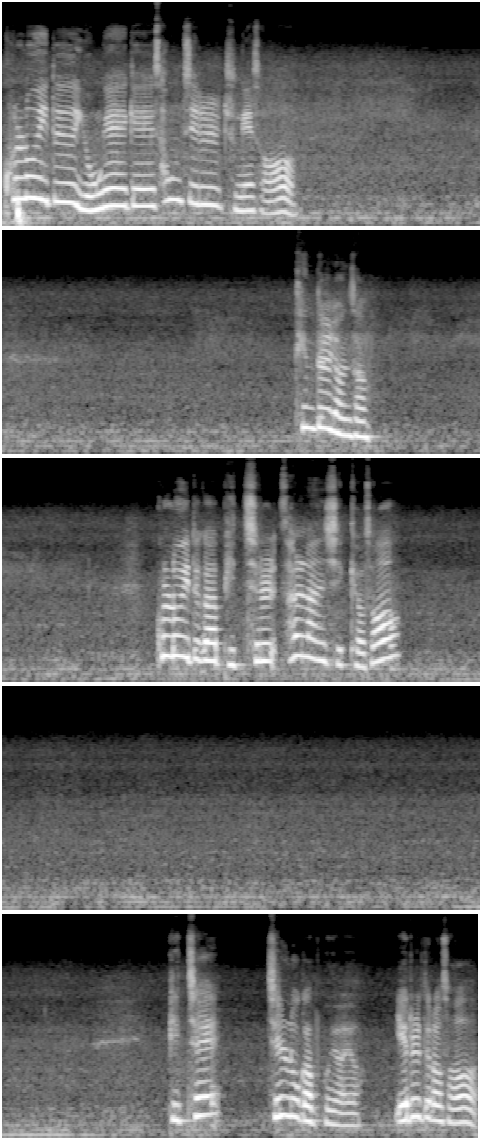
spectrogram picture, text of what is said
콜로이드 용액의 성질 중에서 틴들 현상 콜로이드가 빛을 산란시켜서 빛의 진로가 보여요. 예를 들어서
